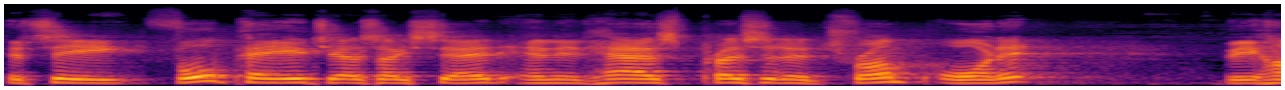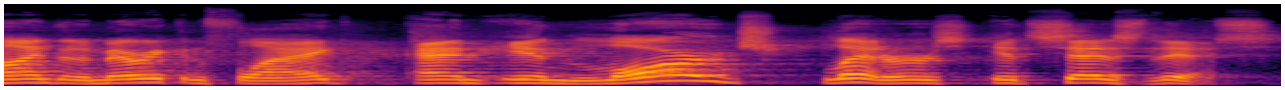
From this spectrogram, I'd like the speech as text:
It's a full page, as I said, and it has President Trump on it behind an American flag. And in large letters, it says this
